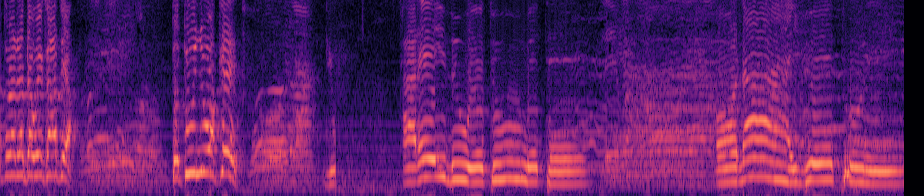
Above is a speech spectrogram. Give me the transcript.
tå rendete gwä ka atä a tũtunywo kĩ harä ithuä tumä te ona haithuä tå rä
